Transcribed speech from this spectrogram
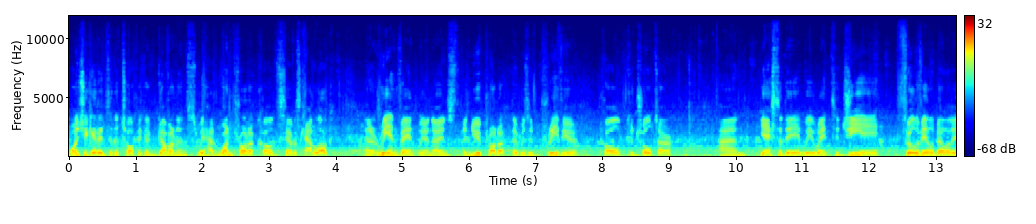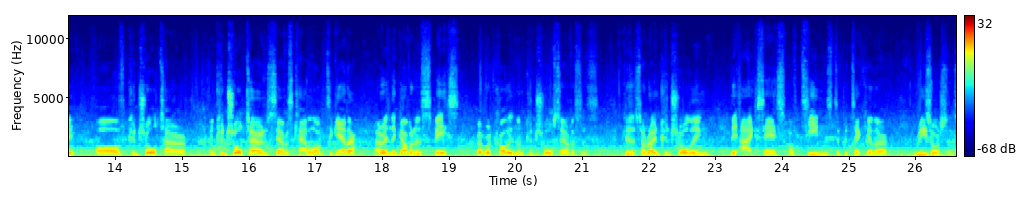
once you get into the topic of governance, we had one product called Service Catalog, and at reInvent we announced a new product that was in preview called Control Tower, and yesterday we went to GA, full availability of Control Tower, and Control Tower and Service Catalog together are in the governance space, but we're calling them control services, because it's around controlling the access of teams to particular resources.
